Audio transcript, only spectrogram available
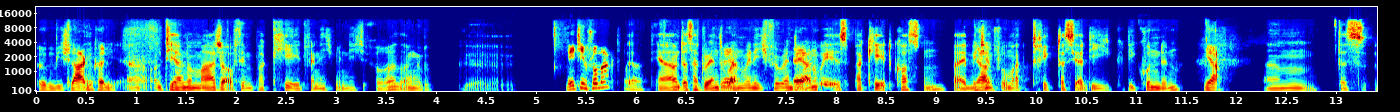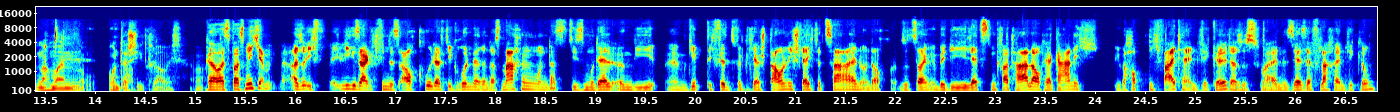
irgendwie schlagen können. Ja, und die haben eine Marge auf dem Paket, wenn ich mich nicht irre. Äh, Mädchenflohmarkt? Oder? Ja, und das hat Rent the ja. Runway nicht. Für Rent the ja. Runway ist Paketkosten. Bei Mädchenflohmarkt trägt das ja die, die Kundin. Ja. Ähm, das ist nochmal ein Unterschied, glaube ich. Ja, was, was mich, also ich, wie gesagt, ich finde es auch cool, dass die Gründerinnen das machen und dass es dieses Modell irgendwie ähm, gibt. Ich finde es wirklich erstaunlich schlechte Zahlen und auch sozusagen über die letzten Quartale auch ja gar nicht, überhaupt nicht weiterentwickelt. Also es war eine sehr, sehr flache Entwicklung.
